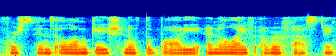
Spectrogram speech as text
for sins, elongation of the body, and a life ever fasting.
